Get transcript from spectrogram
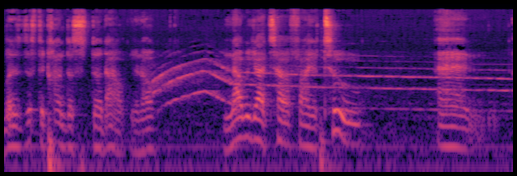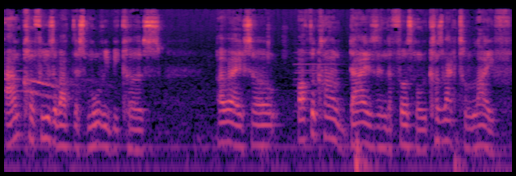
but it's just the kind of stood out, you know. Now we got Terrifier 2, and I'm confused about this movie because, alright, so Art the Clown dies in the first movie, comes back to life.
